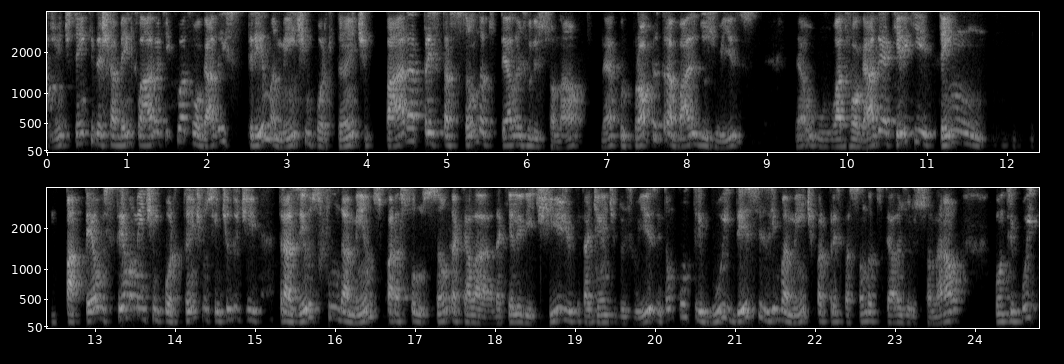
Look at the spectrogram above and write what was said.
a gente tem que deixar bem claro aqui que o advogado é extremamente importante para a prestação da tutela jurisdicional, né, para o próprio trabalho dos juízes. Né, o, advogado é aquele que tem um papel extremamente importante no sentido de trazer os fundamentos para a solução daquela, daquele litígio que está diante do juiz, então contribui decisivamente para a prestação da tutela jurisdicional, contribui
